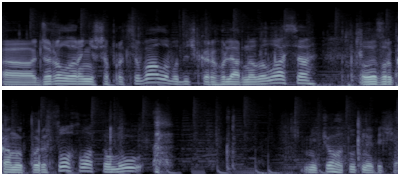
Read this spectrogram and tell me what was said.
Е, Джерело раніше працювало, водичка регулярно лилася, але з роками пересохла, тому нічого тут не тече.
